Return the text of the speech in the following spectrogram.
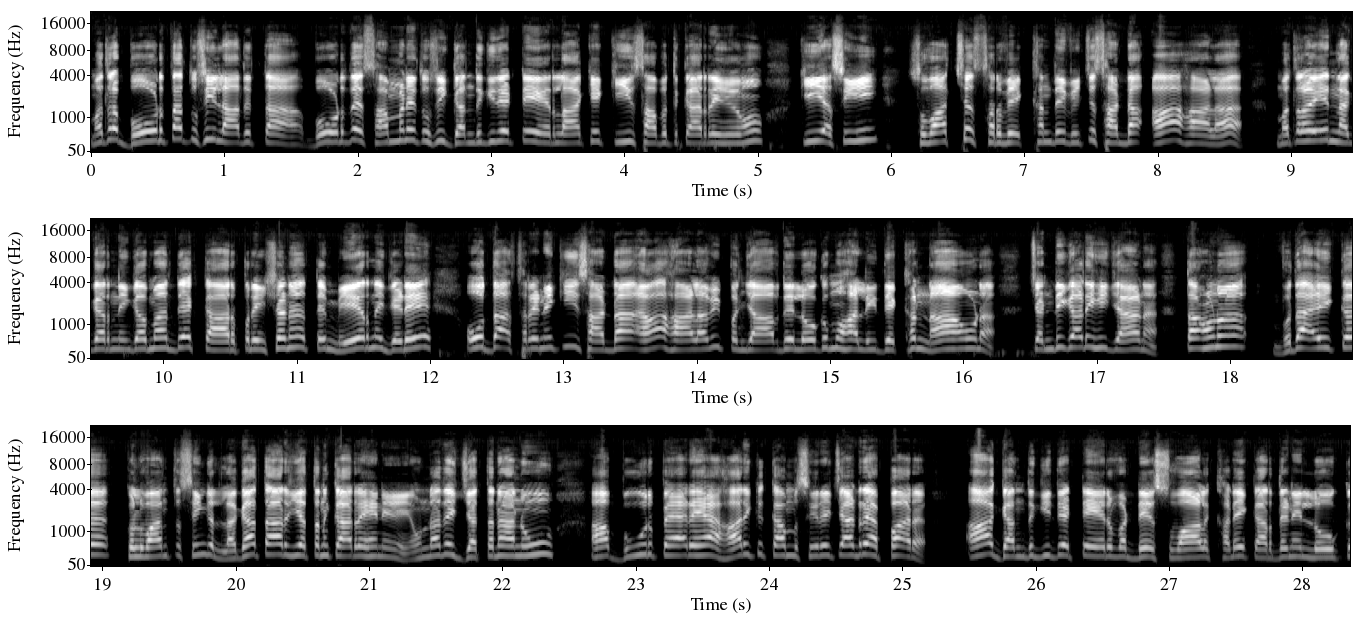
ਮਤਲਬ ਬੋਰਡ ਤਾਂ ਤੁਸੀਂ ਲਾ ਦਿੱਤਾ। ਬੋਰਡ ਦੇ ਸਾਹਮਣੇ ਤੁਸੀਂ ਗੰਦਗੀ ਦੇ ਢੇਰ ਲਾ ਕੇ ਕੀ ਸਾਬਤ ਕਰ ਰਹੇ ਹੋ? ਕਿ ਅਸੀਂ ਸਵੱਛ ਸਰਵੇਖਣ ਦੇ ਵਿੱਚ ਸਾਡਾ ਆਹ ਹਾਲ ਆ? ਮਤਲਬ ਇਹ ਨਗਰ ਨਿਗਮ ਦੇ ਕਾਰਪੋਰੇਸ਼ਨ ਤੇ ਮੇਅਰ ਨੇ ਜਿਹੜੇ, ਉਹ ਦੱਸ ਰਹੇ ਨੇ ਕਿ ਸਾਡਾ ਆਹ ਹਾਲ ਆ ਵੀ ਪੰਜਾਬ ਦੇ ਲੋਕ ਮੁਹਾਲੀ ਦੇਖਣ ਨਾ ਆਉਣ, ਚੰਡੀਗੜ੍ਹ ਹੀ ਜਾਣ। ਤਾਂ ਹੁਣ ਵਿਧਾਇਕ ਕੁਲਵੰਤ ਸਿੰਘ ਲਗਾਤਾਰ ਯਤਨ ਕਰ ਰਹੇ ਨੇ। ਉਹਨਾਂ ਦੇ ਯਤਨਾਂ ਨੂੰ, ਆ ਬੂਰ ਪੈ ਰਿਹਾ। ਹਰ ਇੱਕ ਕੰਮ ਸਿਰੇ ਚੜ ਰਿਹਾ। ਪਰ ਆ ਗੰਦਗੀ ਦੇ ਢੇਰ ਵੱਡੇ ਸਵਾਲ ਖੜੇ ਕਰਦੇ ਨੇ। ਲੋਕ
